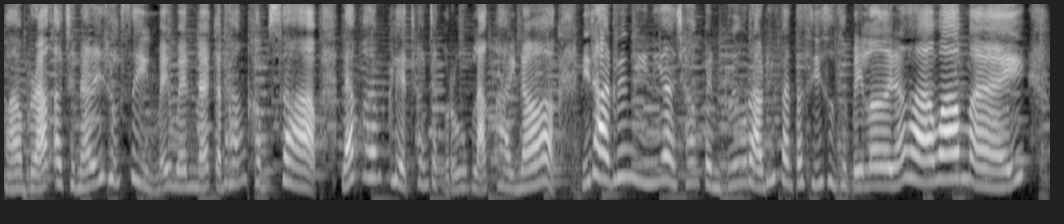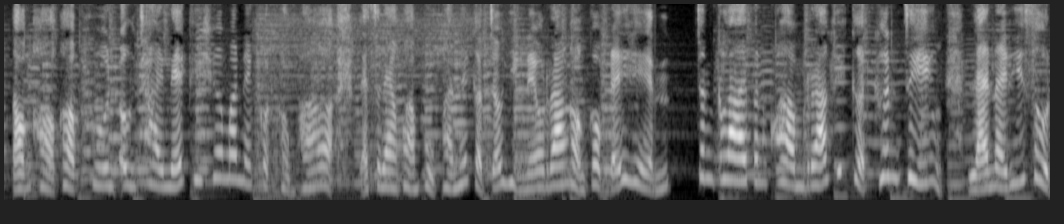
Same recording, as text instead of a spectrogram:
ความรักเอาชนะได้ทุกสิ่งไม่เว้นแม้กระทั่งคำสาปและความเกลียดชังจากรูปลักษณ์ภายนอก นิทานเรื่องนี้เนี่ยช่างเป็นเรื่องราวที่แฟนตาซีสุดๆไปเลยนะคะว่าไหม ต้องขอขอบคุณองค์ชายเล็กที่เชื่อมั่นในกฎของพ่อ และแสดงความผูกพันให้กับเจ้าหญิงในร่างของกบได้เห็น จนกลายเป็นความรักที่เกิดขึ้นจริง และในที่สุด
